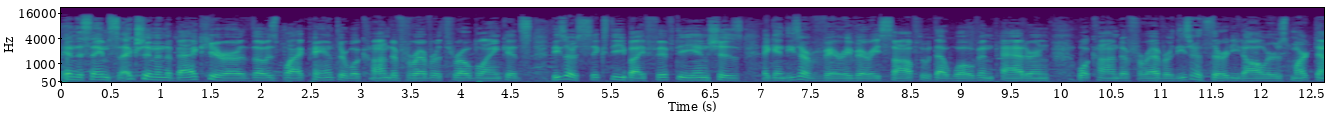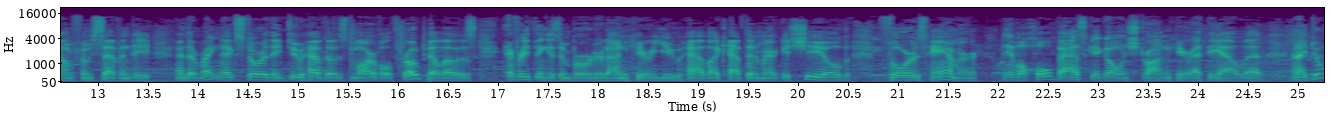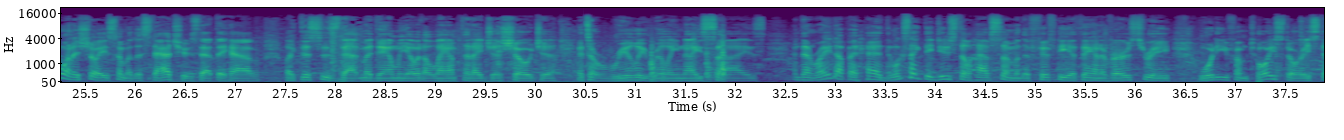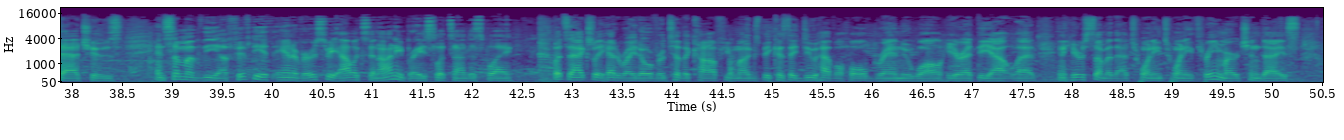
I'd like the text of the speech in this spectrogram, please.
In the same section in the back here are those Black Panther Wakanda Forever throw blankets. These are 60 by 50 inches. Again, these are very, very soft with that woven pattern, Wakanda Forever. These are $30, marked down from 70. And then right next door, they do have those Marvel throw pillows. Everything is embroidered on here. You have a Captain America shield, Thor's hammer. They have a whole basket going strong here at the outlet. And I do want to show you some of the statues that they have. Like this is that Madame Leota lamp that I just showed you. It's a really, really nice size. And then right up ahead, it looks like they do still have some of the 50th anniversary Woody from Toy Story statues and some of the uh, 50th anniversary Alex and Ani bracelets on display. Let's actually head right over to the coffee mugs because they do have a whole brand new wall here at the outlet. And here's some of that 2023 merchandise.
